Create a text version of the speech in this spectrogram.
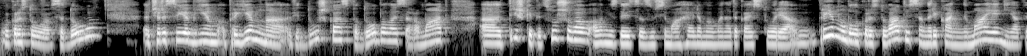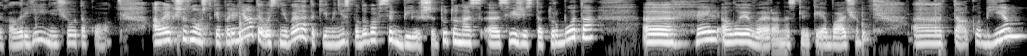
використовувався довго. Е, Через свій об'єм приємна віддушка, сподобалась, аромат. Е, Трішки підсушував, але мені здається, з усіма гелями у мене така історія. Приємно було користуватися, нарікань немає, ніяких алергій, нічого такого. Але якщо знову ж таки порівняти, ось Нівеа такий мені сподобався більше. Тут у нас е, свіжість та турбота, е, гель алоє вера, наскільки я бачу. Е, Так, об'єм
